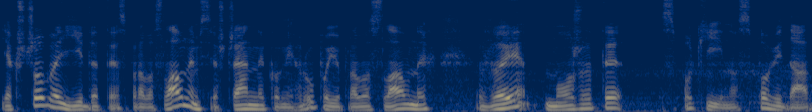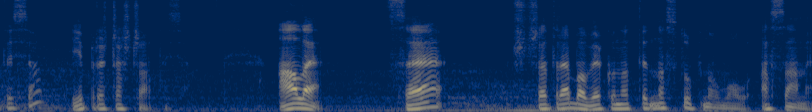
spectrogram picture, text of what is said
якщо ви їдете з православним священником і групою православних, ви можете спокійно сповідатися і причащатися. Але це ще треба виконати наступну умову, а саме,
